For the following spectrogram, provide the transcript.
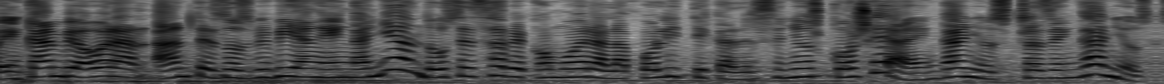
En cambio ahora, antes nos vivían engañando, usted sabe cómo era la política del señor Correa, engaños tras engaños,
